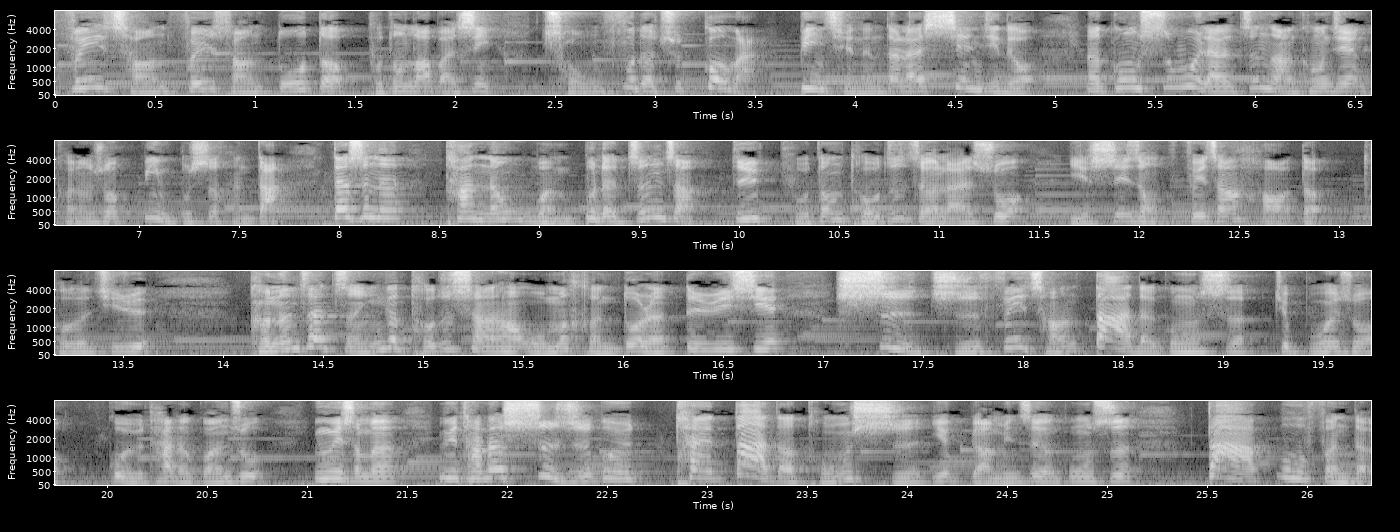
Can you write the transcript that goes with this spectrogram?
非常非常多的普通老百姓重复的去购买，并且能带来现金流。那公司未来的增长空间可能说并不是很大，但是呢，它能稳步的增长，对于普通投资者来说也是一种非常好的投资机遇。可能在整一个投资市场上，我们很多人对于一些市值非常大的公司就不会说过于太的关注，因为什么？因为它的市值过于太大的同时，也表明这个公司。大部分的，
